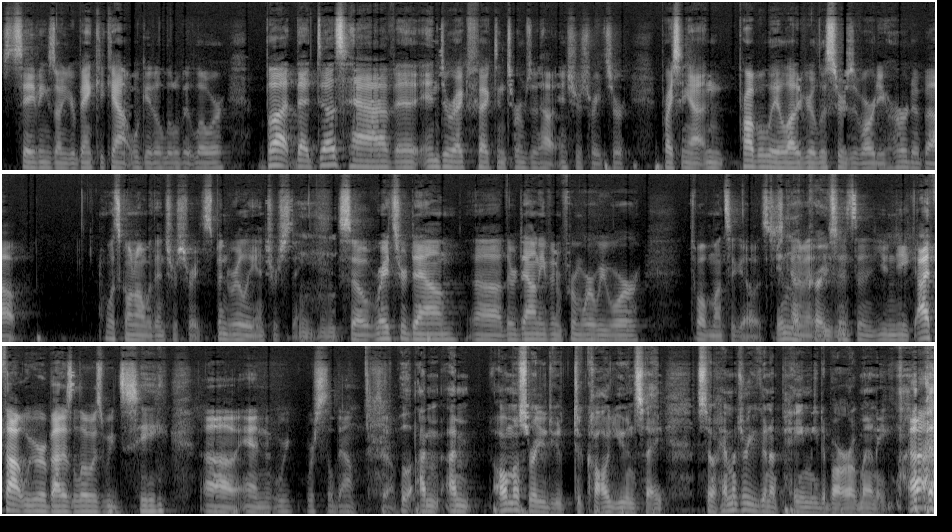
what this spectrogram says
savings on your bank account will get a little bit lower. But that does have an indirect effect in terms of how interest rates are pricing out. And probably a lot of your listeners have already heard about what's going on with interest rates. It's been really interesting. Mm-hmm. So rates are down. Uh, they're down even from where we were 12 months ago. It's just Isn't kind of a, it's, it's, a unique. I thought we were about as low as we'd see, uh, and we're, we're still down. So well, I'm I'm almost ready to, to call you and say, so how much are you going to pay me to borrow money? uh,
